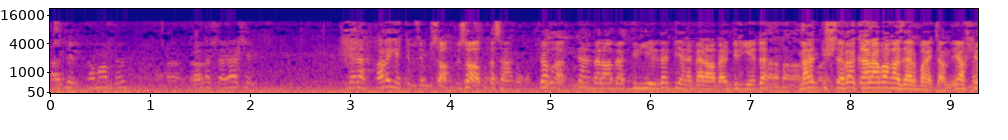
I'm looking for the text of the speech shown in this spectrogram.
Her şey tamamdır. Kardeşler her şey. Yine hara getdi bizim Vüsal? Bu da bir dənə bərabər bir yerdə, bir dənə bərabər bir yerdə. Mən üç dəfə Qarabağ Azərbaycandır. Yaxşı?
